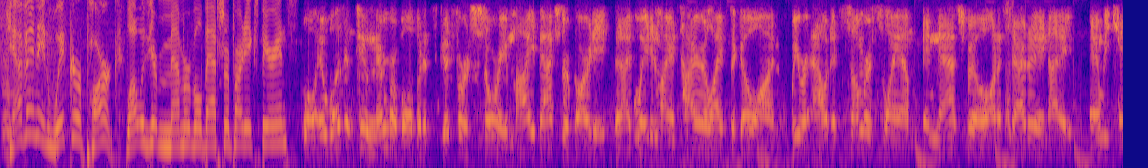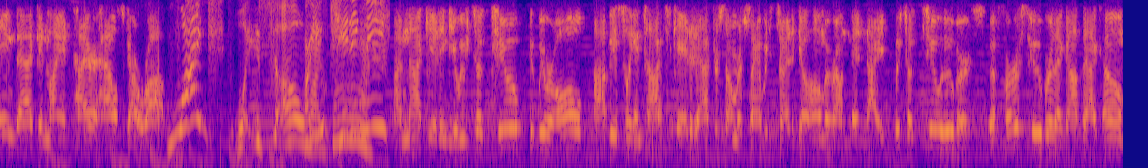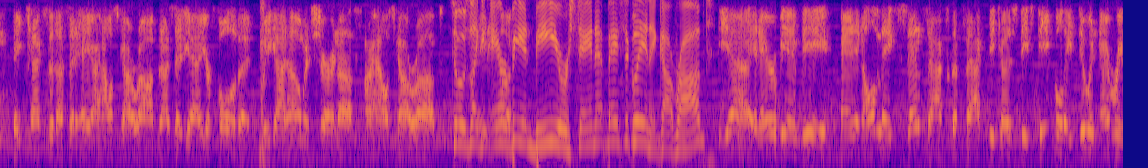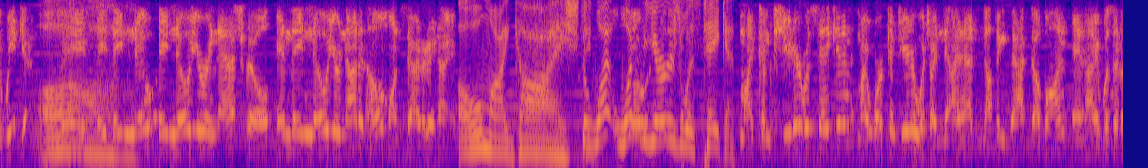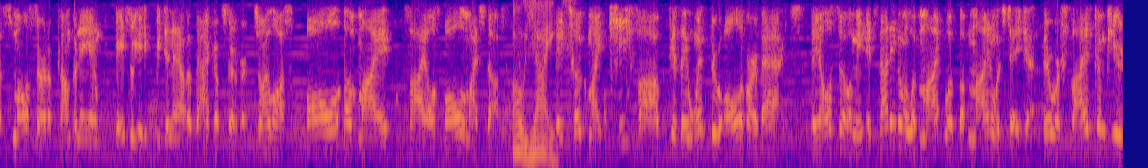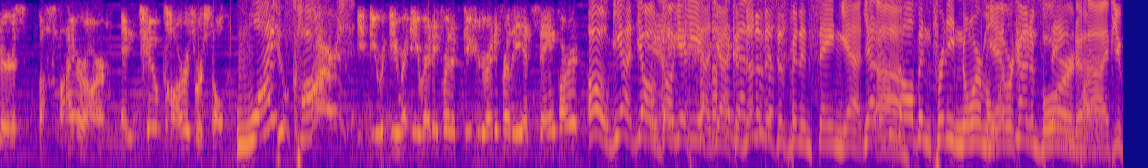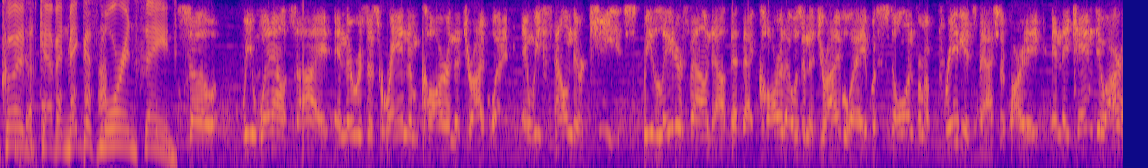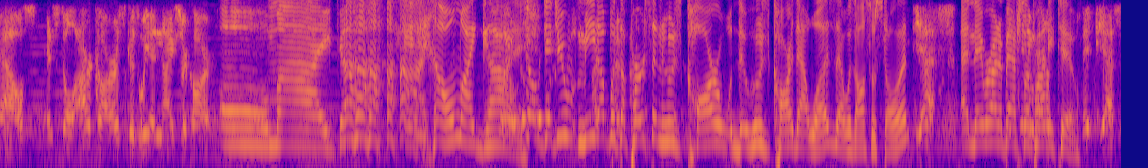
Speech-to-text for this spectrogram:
Kevin in Wicker Park. What was your memorable bachelor party experience? Well, it wasn't too memorable, but it's good for a story. My bachelor party that I've waited my entire life to go on, we were out at SummerSlam in Nashville on a Saturday night, and we came back and my entire house got robbed. What? What is? Oh Are my you kidding me? I'm not kidding you. We took two, we were all obviously intoxicated after SummerSlam. We decided to go home around midnight. We took two Ubers. The first Uber that got back home, they texted us, and said, hey, our house got robbed. And I said, yeah, you're full of it. We got home, and sure enough, our house got robbed. So it was like an Airbnb you were staying at basically, and it got robbed? Yeah, an Airbnb, and it all makes sense after the fact because these people they do it every weekend. Oh. They, they, they know they know you're in Nashville, and they know you're not at home on Saturday night. Oh my gosh. So what? What of yours was taken? My computer was taken, my work computer, which I, I had nothing backed up on, and I was at a small startup company, and basically we didn't have a backup server, so I lost all of my files, all of my stuff. Oh, yikes. They took my key fob because they went through all of our bags. They also, I mean, it's not even what mine, what of mine was taken. There were five computers, a firearm, and two cars were stolen. What? Two cars? You, you, you, re- you ready for the you ready for the insane part? Oh yeah, yo, go yeah, yeah, yeah. Because Yeah, none this of is this has been insane yet. Yeah, this has Uh, all been pretty normal. Yeah, What's we're kind of bored. Uh, if you could, Kevin, make this more insane. So we went outside and there was this random car in the driveway and we found their keys. We later found out that that car that was in the driveway was stolen from a previous bachelor party and they came to our house and stole our cars because we had nicer cars. Oh my god! oh my god! Wait, so did you meet up with the person whose car, the, whose car that was, that was also stolen? Yes. And they were at a bachelor party out- too. They, yes,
